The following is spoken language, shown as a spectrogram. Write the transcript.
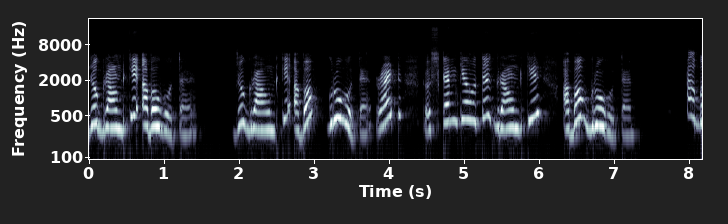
जो ग्राउंड के अबव होता है, जो ग्राउंड के अबव ग्रो होता है राइट तो स्टेम क्या होता है? ग्राउंड के अबव ग्रो होता है। अब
